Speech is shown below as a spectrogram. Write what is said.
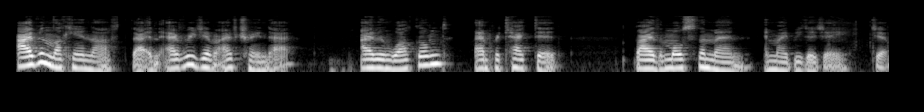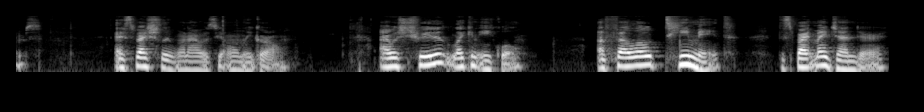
I've been lucky enough that in every gym I've trained at, I've been welcomed and protected by the most of the men in my BJJ gyms, especially when I was the only girl. I was treated like an equal, a fellow teammate, despite my gender,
